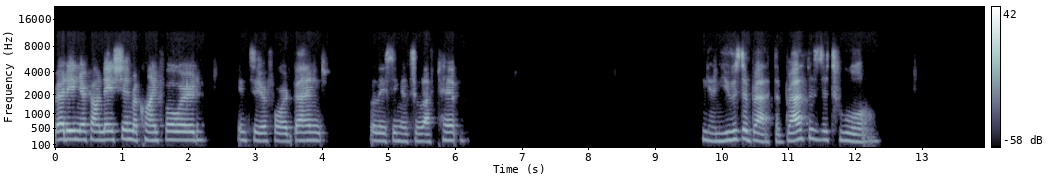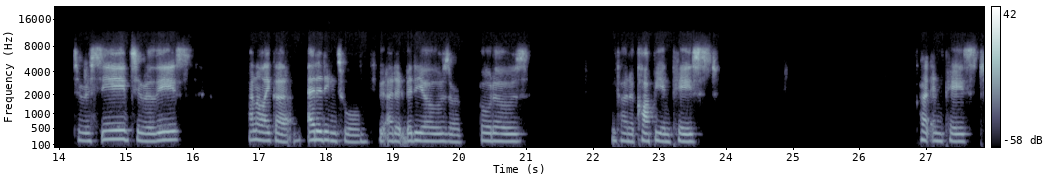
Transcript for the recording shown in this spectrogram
ready in your foundation, recline forward into your forward bend, releasing into left hip. Again, use the breath. The breath is the tool to receive, to release, kind of like a editing tool. You edit videos or photos and kind of copy and paste, cut and paste.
